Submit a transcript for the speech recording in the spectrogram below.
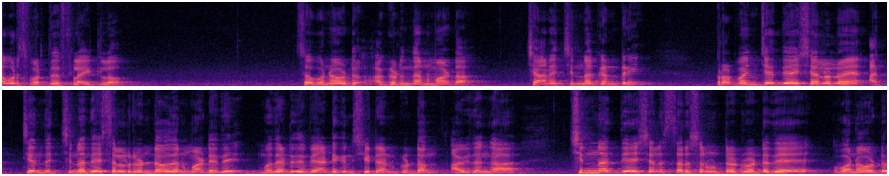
అవర్స్ పడుతుంది ఫ్లైట్లో సో వన్ అవుట్ అక్కడ ఉందన్నమాట చాలా చిన్న కంట్రీ ప్రపంచ దేశాలలోనే అత్యంత చిన్న దేశాలు రెండవది అనమాట ఇది. మొదటిది వ్యాటికన్ సిటీ అనుకుంటాం. ఆ విధంగా చిన్న దేశాల సరసన ఉన్నటువంటిదే వన్ అవుట్.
